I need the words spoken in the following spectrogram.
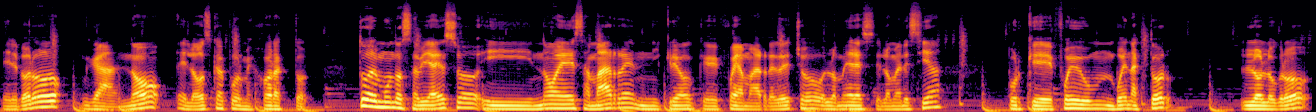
el bro, ganó el Oscar por mejor actor. Todo el mundo sabía eso y no es amarre, ni creo que fue amarre. De hecho, lo merece, lo merecía porque fue un buen actor. Lo logró.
